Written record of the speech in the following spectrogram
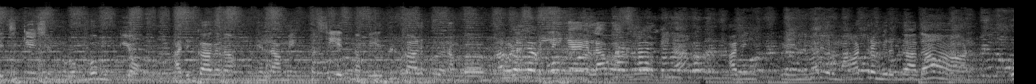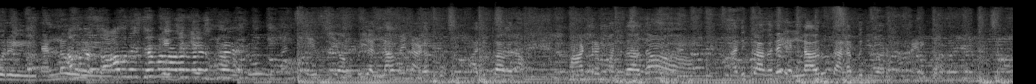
எஜுகேஷன் ரொம்ப முக்கியம். அதுக்காக தான் எல்லாமே ஃபஸ்ட்டு நம்ம எதிர்காலத்தில் நம்ம பிள்ளைங்க எல்லாம் வரணும் அப்படின்னா அவங்க இந்த மாதிரி ஒரு மாற்றம் இருந்தால் தான் ஒரு நல்ல ஒரு எஜுகேஷன் ஆகட்டும் உமன் சேஃப்டி ஆகட்டும் எல்லாமே நடக்கும். அதுக்காக தான் மாற்றம் வந்தால் தான் அதுக்காக தான் எல்லாரும் தளபதி வரணும்னு நினைக்கிறோம்.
